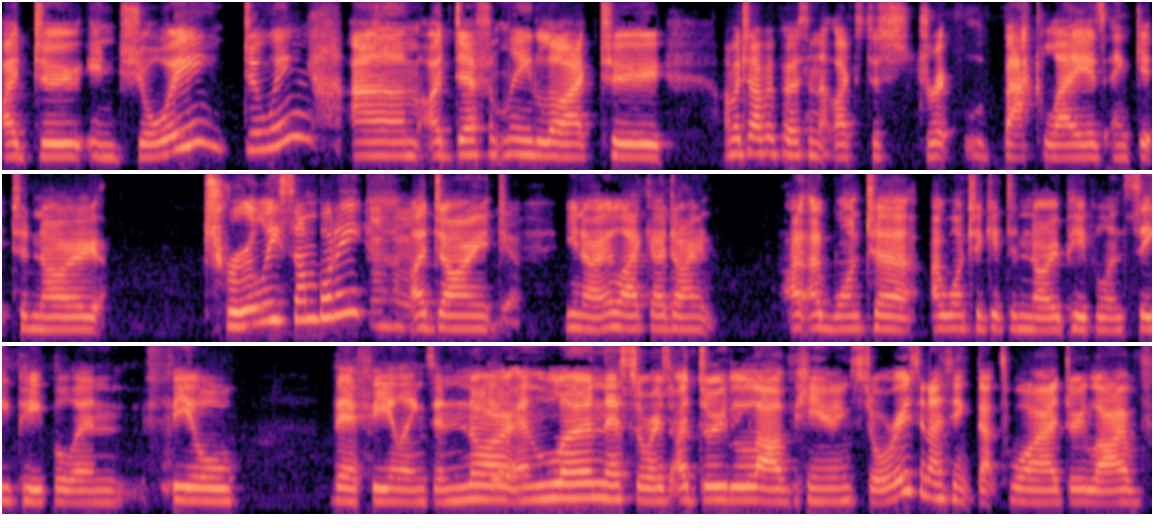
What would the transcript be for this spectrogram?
I do enjoy doing. Um, I definitely like to. I'm a type of person that likes to strip back layers and get to know truly somebody. I don't, Yeah. you know, like I don't. I, I want to. I want to get to know people and see people and feel their feelings and know Yeah. and learn their stories. I do love hearing stories, and I think that's why I do love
